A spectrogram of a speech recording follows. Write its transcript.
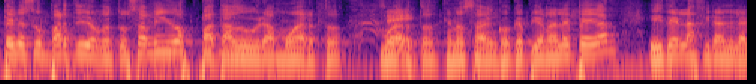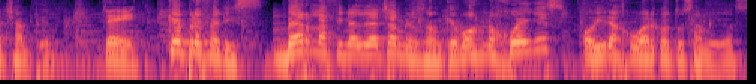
tenés un partido con tus amigos, pataduras, muertos, muertos, que no saben con qué pierna le pegan, y tenés la final de la Champions. Sí. ¿Qué preferís? ¿Ver la final de la Champions aunque vos no juegues o ir a jugar con tus amigos?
